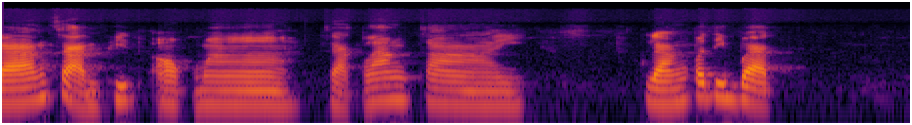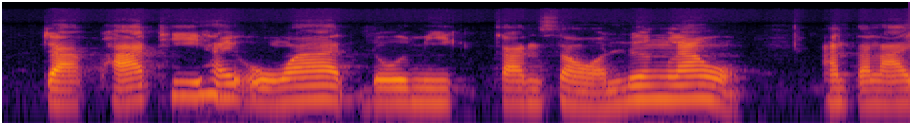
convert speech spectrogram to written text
ล้างสารพิษออกมาจากร่างกาย หลังปฏิบัติจากพาร์ทที่ให้โอวาทโดยมีการสอนเรื่องเล่า อันตราย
